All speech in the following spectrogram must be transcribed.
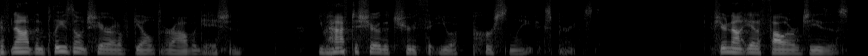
If not, then please don't share out of guilt or obligation. You have to share the truth that you have personally experienced. If you're not yet a follower of Jesus,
